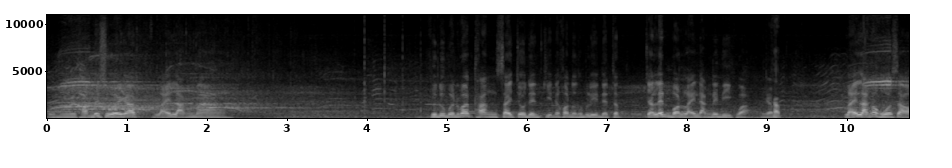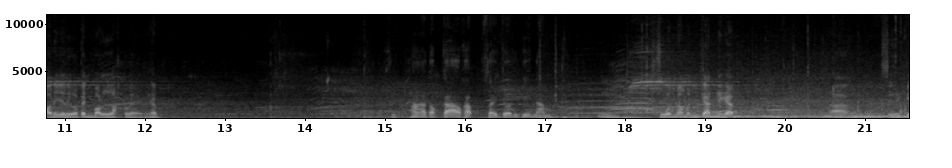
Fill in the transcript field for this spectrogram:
ตรงนี้ ทำได้สวยครับไหลหลังมา คือดูเหมือนว่าทางไซโจเดนกินครนนทบุรีเนี่ยจะจะเล่นบอลไหลหลังได้ดีกว่านะครับครับไหลหลังก็หัวเสาเนี่ยจะถือว่าเป็นบอลหลักเลยนะครับ 15 ต่อ 9 ครับ ไซโจเดนกินอืมสวนมาเหมือนกันนะครับ ทางศรีสะเก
